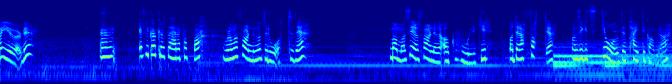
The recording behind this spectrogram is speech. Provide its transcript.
Hva gjør du? Um, jeg fikk akkurat det her av pappa. Hvordan har faren din hatt råd til det? Mamma sier at faren din er alkoholiker, og at dere er fattige. Han har sikkert stjålet det teite kameraet.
